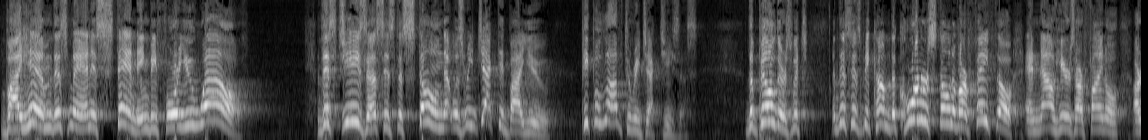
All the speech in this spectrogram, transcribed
By him, this man is standing before you well. This Jesus is the stone that was rejected by you. People love to reject Jesus. The builders, which and this has become the cornerstone of our faith, though. And now here's our final, our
